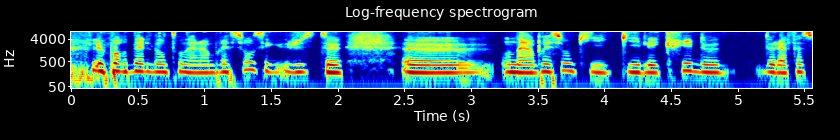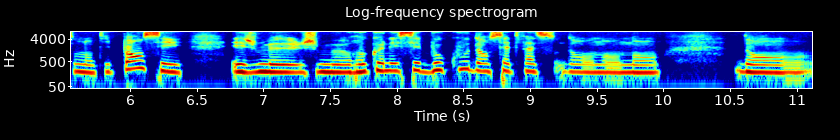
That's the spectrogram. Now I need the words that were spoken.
le bordel dont on a l'impression. C'est juste, euh, on a l'impression qu'il écrit de de la façon dont il pense, et et je me je me reconnaissais beaucoup dans cette façon, dans dans dans,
